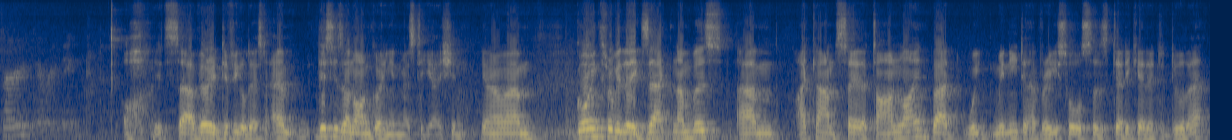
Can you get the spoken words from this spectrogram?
through everything? Oh, it's uh, very difficult to estimate. Um, this is an ongoing investigation. You know, um, going through with the exact numbers, um, I can't say the timeline, but we, we need to have resources dedicated to do that.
